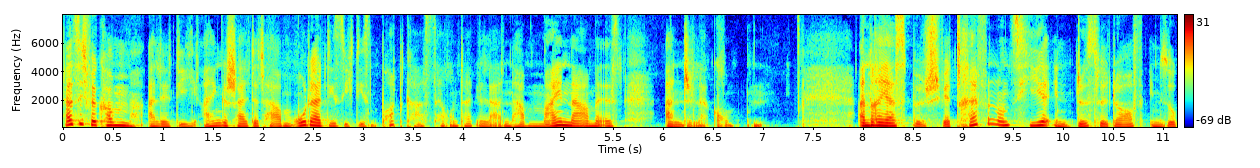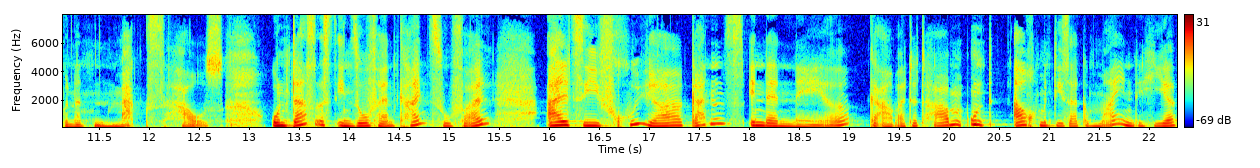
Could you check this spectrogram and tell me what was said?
Herzlich willkommen alle, die eingeschaltet haben oder die sich diesen Podcast heruntergeladen haben. Mein Name ist Angela Krumpen. Andreas Büsch, wir treffen uns hier in Düsseldorf im sogenannten Max-Haus. Und das ist insofern kein Zufall, als Sie früher ganz in der Nähe gearbeitet haben und auch mit dieser Gemeinde hier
